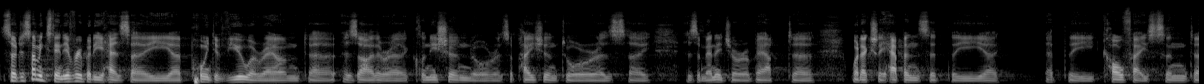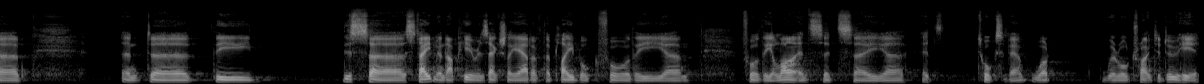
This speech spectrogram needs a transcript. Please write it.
so to some extent, everybody has a, a point of view around uh, as either a clinician or as a patient or as a as a manager about uh, what actually happens at the uh, at the coalface, and uh, and uh, the this uh, statement up here is actually out of the playbook for the um, for the alliance. It's a uh, it talks about what we're all trying to do here,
